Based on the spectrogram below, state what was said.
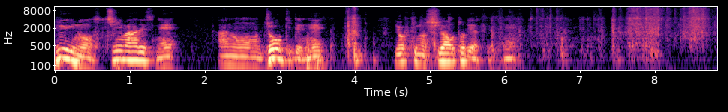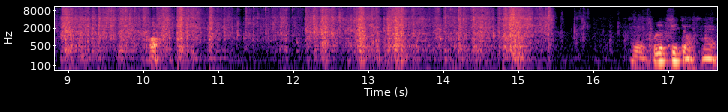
衣類のスチーマーですね。あの蒸気でね洋服のシワを取るやつですね。これついてますね。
